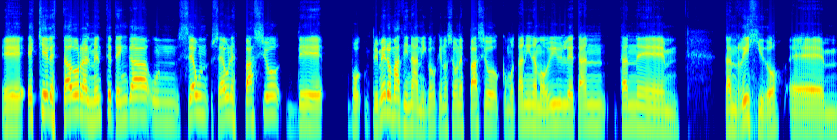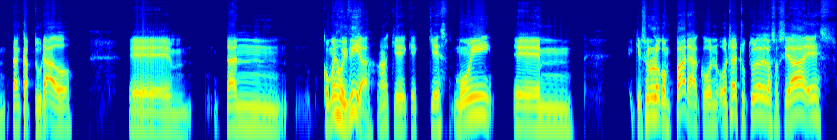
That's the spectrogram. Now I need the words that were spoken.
eh, es que el Estado realmente tenga un sea, un, sea un espacio de, primero más dinámico, que no sea un espacio como tan inamovible, tan, tan, em, tan rígido, em, tan capturado, tan como es hoy día, ¿ah? que, es muy que si uno lo compara con otras estructuras de la sociedad es,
